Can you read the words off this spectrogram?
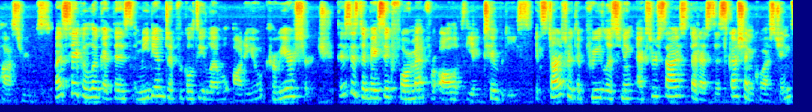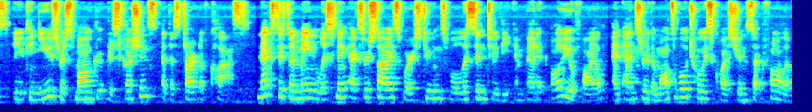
classrooms. Let's take a look at this medium difficulty level audio career search. This is the basic form format for all of the activities. It starts with a pre-listening exercise that has discussion questions that you can use for small group discussions at the start of class. Next is the main listening exercise where students will listen to the embedded audio file and answer the multiple choice questions that follow.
